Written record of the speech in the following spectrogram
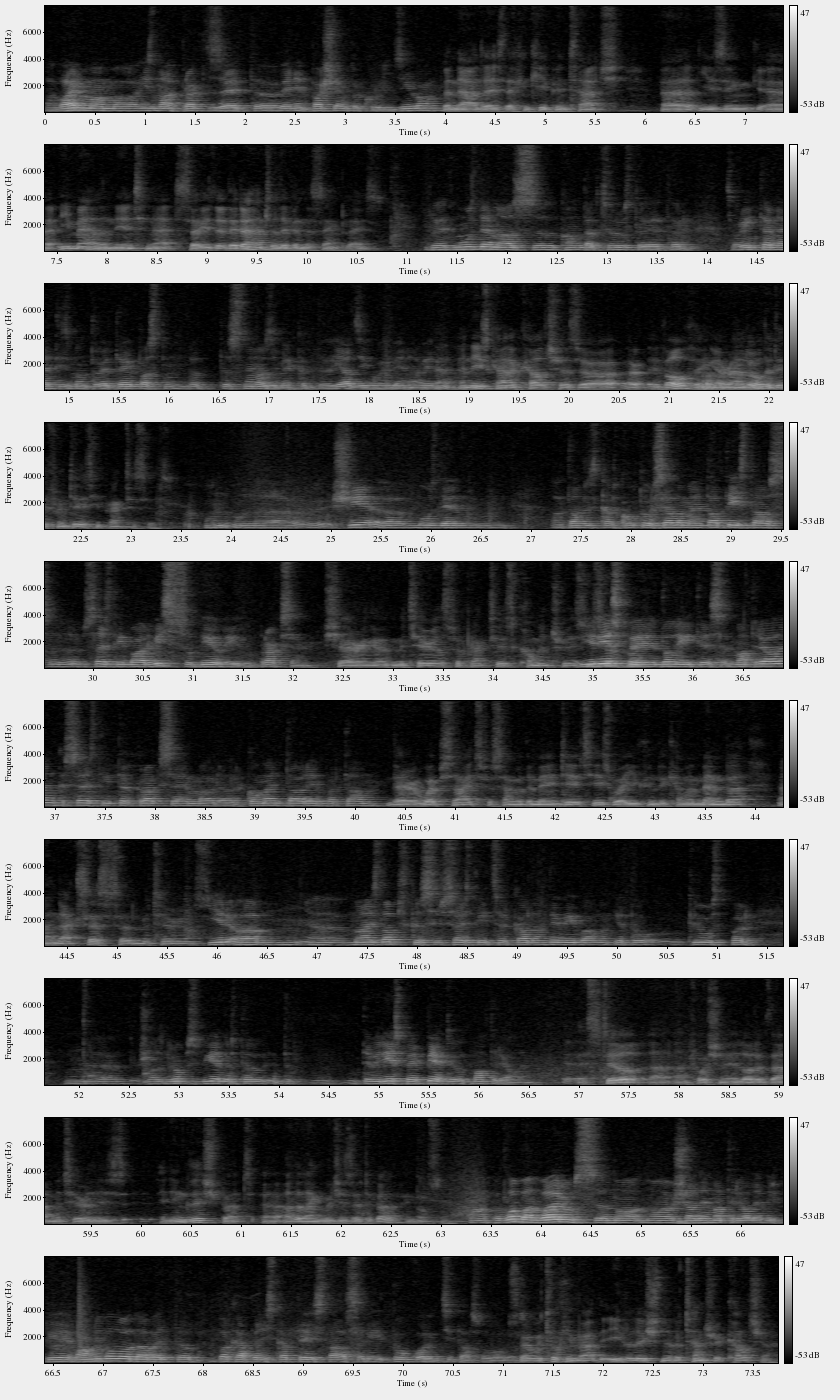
Uh, Vairumam uh, iznāk praktizēt uh, vieniem pašiem, tur, kur viņi dzīvo. But nowadays they can keep in touch uh, using uh, email and the internet so that they don't have to live in the same place. Bet mūsdienās uh, kontakts var uzturēt ar caur internetu, izmantojot e-pastu, un tad tas nenozīmē, ka uh, jādzīvo ir vienā vietā. And, and these kind of cultures are, are evolving around all the different deity practices. Un, un uh, šie uh, mūsdienu uh, tantriskās kultūras elementi attīstās uh, saistībā ar visu dievību praksēm. Sharing of materials for practice, commentaries. Ir and so iespēja dalīties ar materiāliem, kas saistīti ar praksēm, ar, ar komentāriem par tām. forth. There are websites for some of the main deities where you can become a member and access certain materials. Ir um, uh, mājaslaps, kas ir saistīts ar kādām dievībām. Ja tu kļūst par mm, uh, šās grupas biedru, tad, tad tev ir iespēja piekļūt materiāliem. Uh, still, uh, unfortunately, a lot of that material is in English, but uh, other languages are developing also. Uh, Pat labāk vairums uh, no, no šādiem materiāliem ir pieejami angļu valodā, bet uh, pakāpeniski attīstās arī tulkojumi citās valodās. So we're talking about the evolution of a tantric culture.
